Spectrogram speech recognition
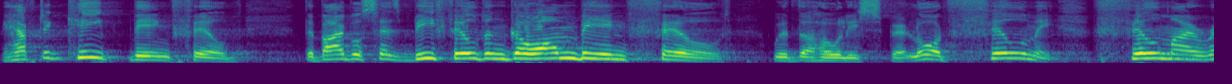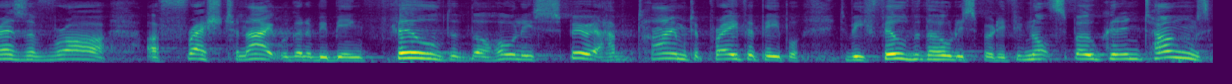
We have to keep being filled. The Bible says, Be filled and go on being filled with the Holy Spirit. Lord, fill me, fill my reservoir afresh tonight. We're going to be being filled with the Holy Spirit. Have time to pray for people to be filled with the Holy Spirit. If you've not spoken in tongues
